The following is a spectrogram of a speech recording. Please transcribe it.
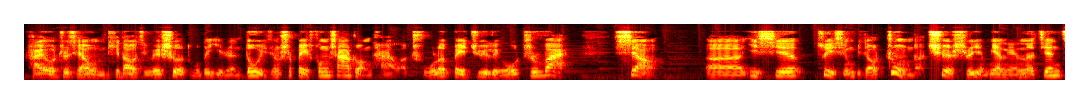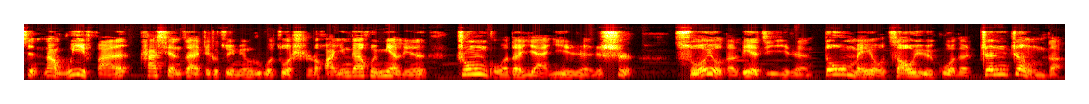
还有之前我们提到几位涉毒的艺人，都已经是被封杀状态了。除了被拘留之外，像。呃，一些罪行比较重的，确实也面临了监禁。那吴亦凡他现在这个罪名如果坐实的话，应该会面临中国的演艺人士所有的劣迹艺人都没有遭遇过的真正的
